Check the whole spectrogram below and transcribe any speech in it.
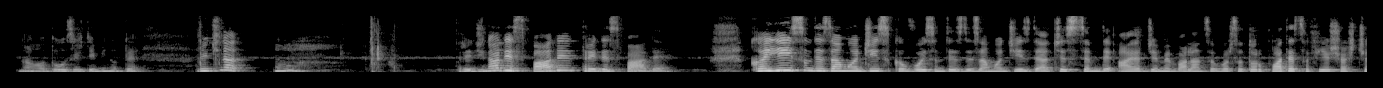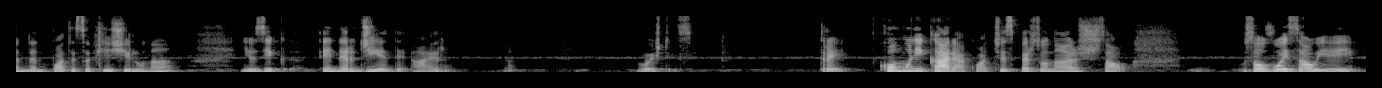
Da, 20 de minute. Regina, ah, regina de spade, 3 de spade. Că ei sunt dezamăgiți, că voi sunteți dezamăgiți de acest semn de aer geme în balanță vărsător, poate să fie și ascendent, poate să fie și lună. Eu zic energie de aer. Da? voi știți. 3. Comunicarea cu acest personaj sau, sau voi sau ei.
